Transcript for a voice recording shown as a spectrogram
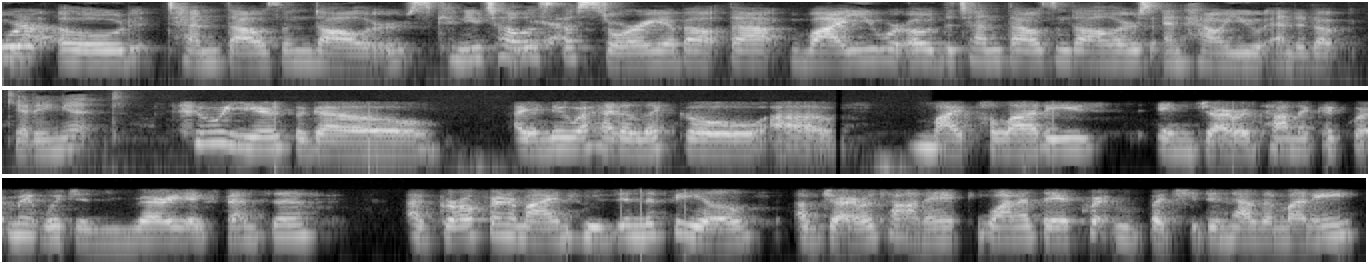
were Yeah. owed $10,000. Can you tell us the story about that? Why you were owed the $10,000 and how you ended up getting it? Two years ago, I knew I had to let go of my Pilates and gyrotonic equipment, which is very expensive. A girlfriend of mine who's in the field of gyrotonic wanted the equipment, but she didn't have the money.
